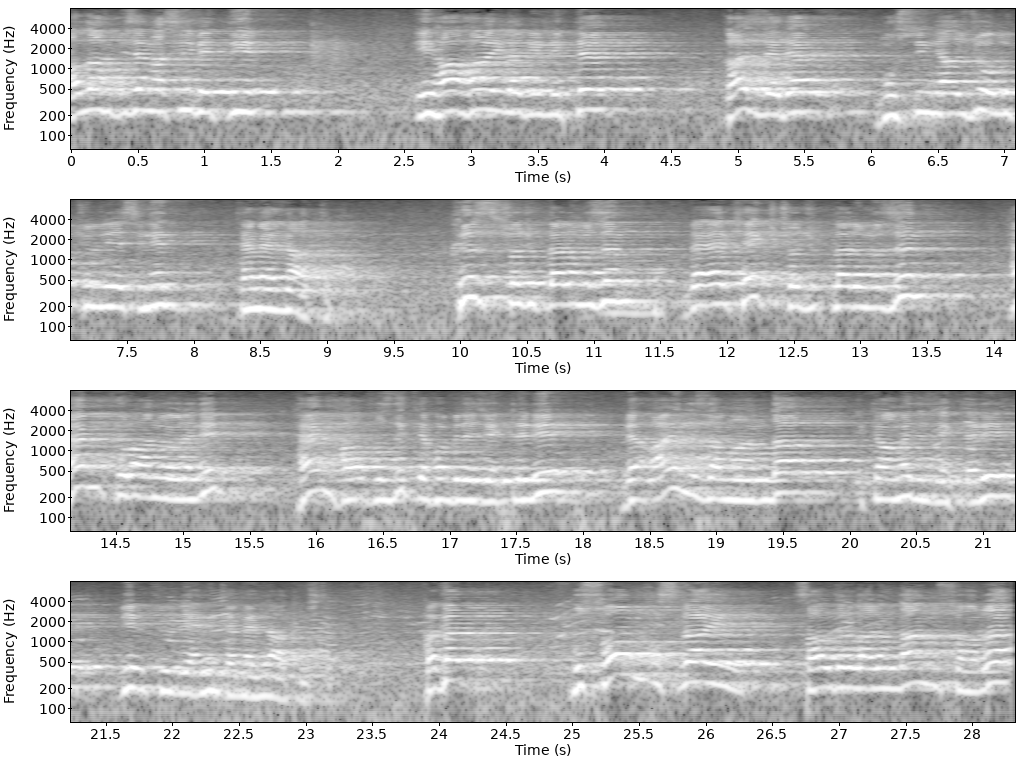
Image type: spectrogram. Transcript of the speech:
Allah bize nasip ettiği İHH ile birlikte Gazze'de Muhsin Yazıcıoğlu Külliyesi'nin temelini attık. Kız çocuklarımızın ve erkek çocuklarımızın hem Kur'an öğrenip hem hafızlık yapabilecekleri ve aynı zamanda ikamet edecekleri bir külliyenin temelini atmıştık. Fakat bu son İsrail saldırılarından sonra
